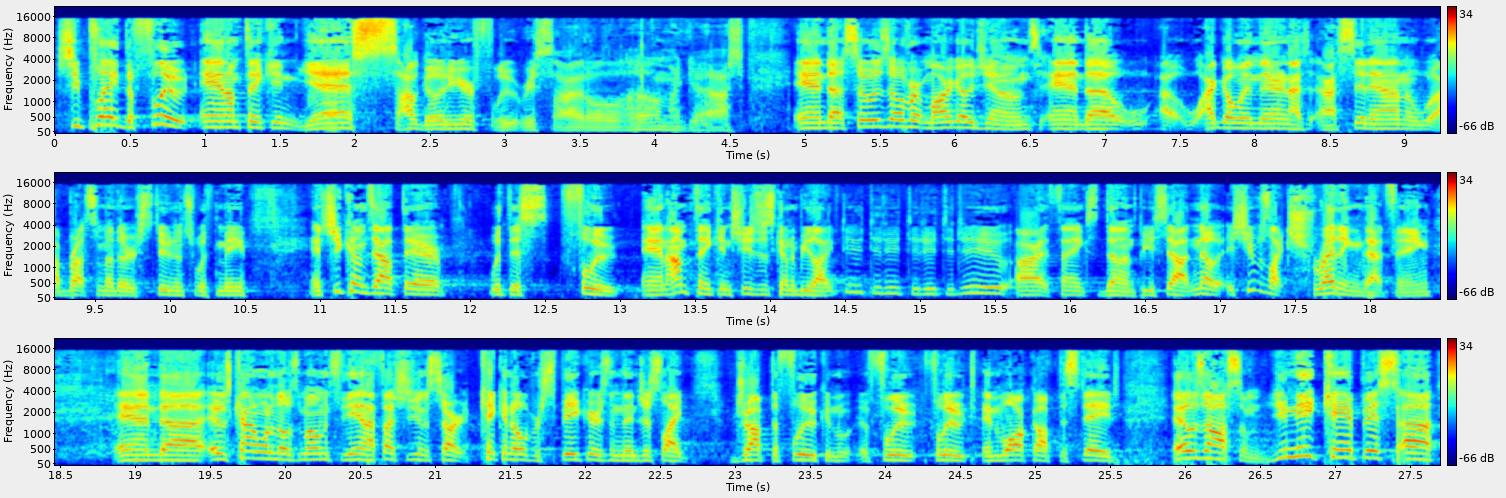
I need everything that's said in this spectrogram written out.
she played the flute, and I'm thinking, yes, I'll go to your flute recital. Oh my gosh. And uh, so it was over at Margo Jones, and uh, I go in there and I, I, sit down, and I brought some other students with me, and she comes out there with this flute, and I'm thinking she's just going to be like, do, do, do, do, do, do. All right, thanks, done, peace out. No, she was like shredding that thing. And uh, it was kind of one of those moments at the end. I thought she was going to start kicking over speakers and then just like drop the flute and, flute, flute and walk off the stage. It was awesome. Unique campus uh,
